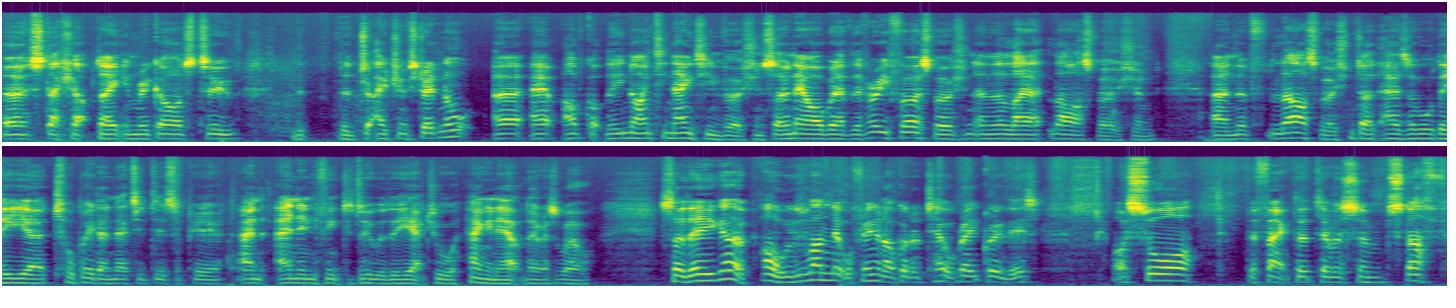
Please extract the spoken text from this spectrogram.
uh, stash update in regards to the HMS Dreadnought, uh, I've got the 1918 version, so now I will have the very first version and the last version. And the last version does, has all the uh, torpedo netted disappear and, and anything to do with the actual hanging out there as well. So there you go. Oh, there's one little thing, and I've got to tell Greg, Greg this. I saw the fact that there was some stuff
